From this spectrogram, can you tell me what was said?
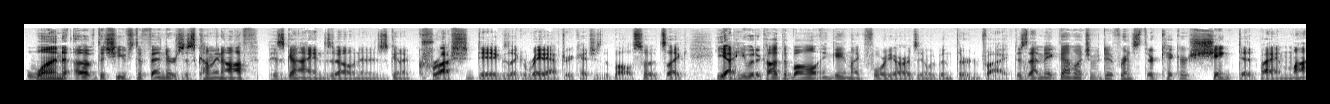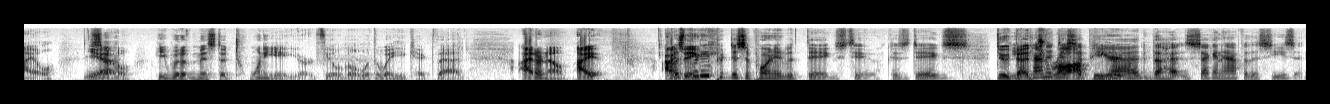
one of the Chiefs defenders is coming off his guy in zone and is going to crush Diggs like right after he catches the ball. So it's like, yeah, he would have caught the ball and gained like four yards and it would have been third and five. Does that make that much of a difference? Their kicker shanked it by a mile. Yeah. So he would have missed a 28 yard field goal with the way he kicked that. I don't know. I. I was think, pretty disappointed with Diggs too, because Diggs, Dude, that drop he disappeared had- the second half of the season.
